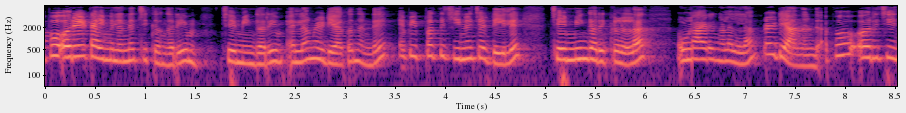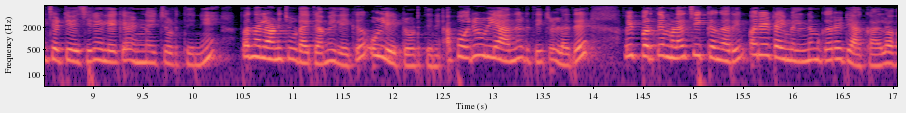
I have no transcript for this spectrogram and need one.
അപ്പോൾ ഒരേ ടൈമിൽ തന്നെ ചിക്കൻ കറിയും ചെമ്മീൻ കറിയും എല്ലാം റെഡിയാക്കുന്നുണ്ട് അപ്പോൾ ഇപ്പോഴത്തെ ചീനച്ചട്ടിയിൽ ചെമ്മീൻ കറിക്കുള്ള കാര്യങ്ങളെല്ലാം റെഡി ആകുന്നുണ്ട് അപ്പോൾ ഒരു ചീനച്ചട്ടി വെച്ചിന് അതിലേക്ക് എണ്ണ ഒഴിച്ച് കൊടുത്തിന് അപ്പോൾ നല്ലോണം ചൂടായിട്ടാകുമ്പോൾ ഇതിലേക്ക് ഉള്ളി ഇട്ട് കൊടുത്തിന് അപ്പോൾ ഒരു ഉള്ളിയാണ് എടുത്തിട്ടുള്ളത്. അപ്പോൾ ഇപ്പുറത്തെ നമ്മളെ ചിക്കൻ കറിയും ഒരേ ടൈമിൽ തന്നെ നമുക്ക് റെഡിയാക്കാമല്ലോ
